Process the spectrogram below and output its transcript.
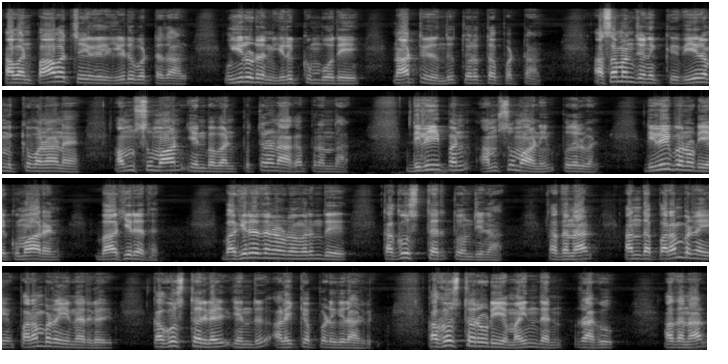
அவன் பாவச் செயலில் ஈடுபட்டதால் உயிருடன் இருக்கும்போதே நாட்டிலிருந்து துரத்தப்பட்டான். அசமஞ்சனுக்கு வீரமிக்கவனான அம்சுமான் என்பவன் புத்திரனாக பிறந்தான். திலீபன் அம்சுமானின் புதல்வன். திலீபனுடைய குமாரன் பகிரதன். பகிரதனிடமிருந்து ககுஸ்தர் தோன்றினார். அதனால் அந்த பரம்பரை பரம்பரையினர்கள் ககுஸ்தர்கள் என்று அழைக்கப்படுகிறார்கள். ககுஸ்தருடைய மைந்தன் ரகு. அதனால்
